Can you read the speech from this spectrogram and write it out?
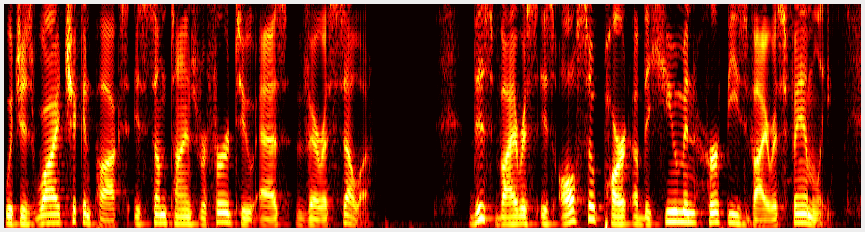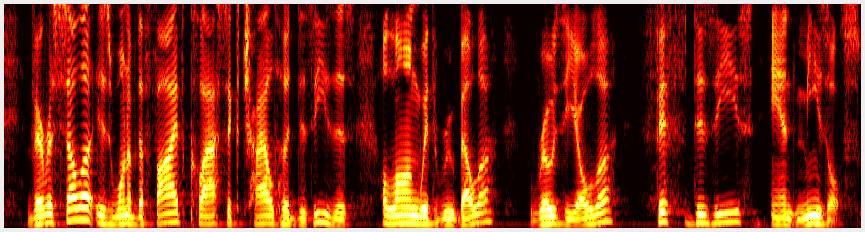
which is why chickenpox is sometimes referred to as varicella. This virus is also part of the human herpes virus family. Varicella is one of the five classic childhood diseases, along with rubella, roseola, fifth disease, and measles.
